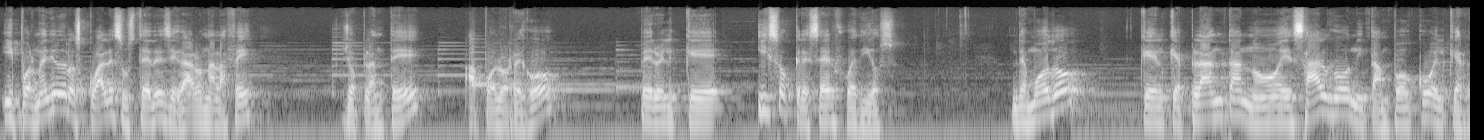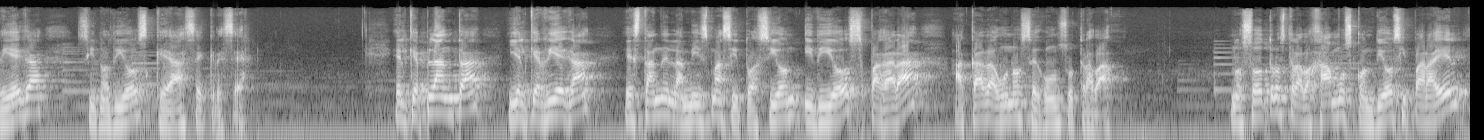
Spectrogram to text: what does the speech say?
y por medio de los cuales ustedes llegaron a la fe. Yo planté, Apolo regó, pero el que hizo crecer fue Dios. De modo que el que planta no es algo, ni tampoco el que riega, sino Dios que hace crecer. El que planta y el que riega están en la misma situación y Dios pagará a cada uno según su trabajo. Nosotros trabajamos con Dios y para Él,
